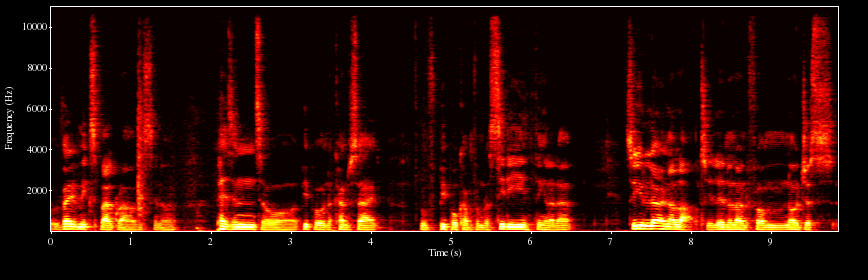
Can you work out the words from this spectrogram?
very mixed backgrounds. You know, peasants or people in the countryside, with people come from the city, things like that so you learn a lot. You learn a lot from not just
